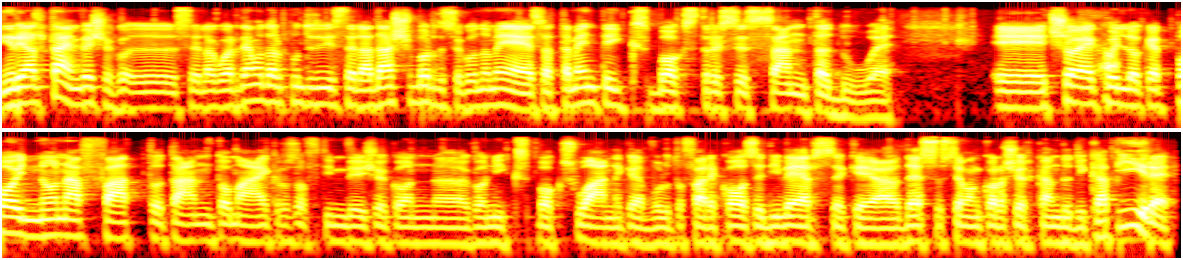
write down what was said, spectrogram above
in realtà invece eh, se la guardiamo dal punto di vista della dashboard, secondo me è esattamente Xbox 360 2. E cioè quello che poi non ha fatto tanto Microsoft invece con, eh, con Xbox One che ha voluto fare cose diverse che adesso stiamo ancora cercando di capire.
